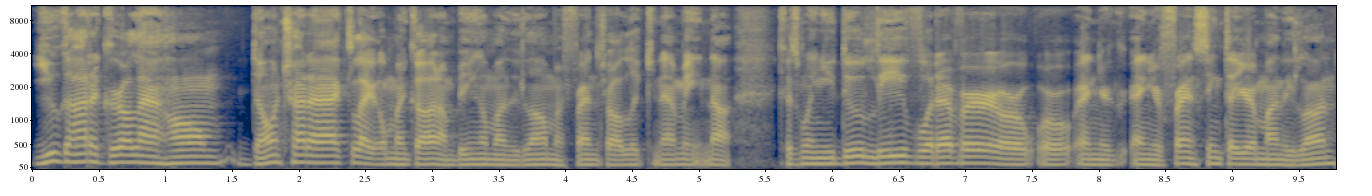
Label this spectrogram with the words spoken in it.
You got a girl at home. Don't try to act like, oh my god, I'm being a mandilon. My friends are all looking at me. No, because when you do leave, whatever, or or and your and your friends think that you're a mandilon,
